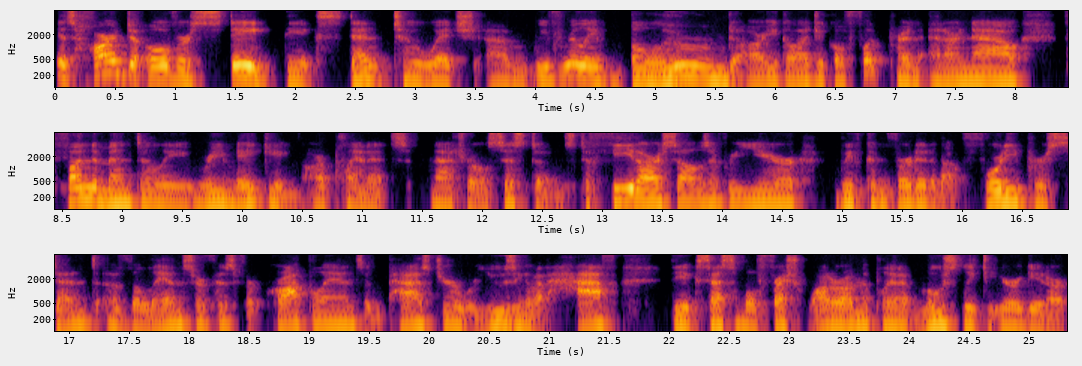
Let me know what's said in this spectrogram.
it's hard to overstate the extent to which um, we've really ballooned our ecological footprint and are now fundamentally remaking our planet's natural systems to feed ourselves every year. We've converted about 40% of the land surface for croplands and pasture. We're using about half the accessible fresh water on the planet, mostly to irrigate our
